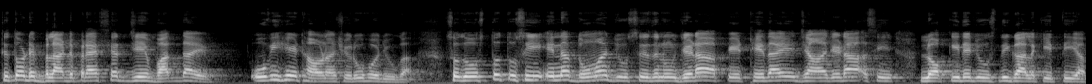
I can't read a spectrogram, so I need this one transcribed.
ਤੇ ਤੁਹਾਡੇ ਬਲੱਡ ਪ੍ਰੈਸ਼ਰ ਜੇ ਵੱਧਦਾ ਹੈ ਉਹ ਵੀ ਹੇਠ ਆਉਣਾ ਸ਼ੁਰੂ ਹੋ ਜਾਊਗਾ। ਸੋ ਦੋਸਤੋ, ਤੁਸੀਂ ਇਹਨਾਂ ਦੋਵਾਂ ਜੂਸਿਸ ਨੂੰ ਜਿਹੜਾ ਪੇਠੇ ਦਾ ਏ ਜਾਂ ਜਿਹੜਾ ਅਸੀਂ ਲੌਕੀ ਦੇ ਜੂਸ ਦੀ ਗੱਲ ਕੀਤੀ ਆ,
